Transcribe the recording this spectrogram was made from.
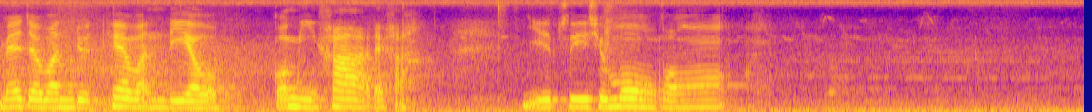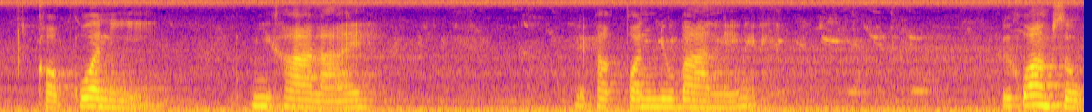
แม้จะวันหยุดแค่วันเดียวก็มีค่าเลยค่ะ 24 ชั่วโมงของ ครอบครัวนี้มีค่าหลายไปพักผ่อนอยู่บ้านนี่คือความสุข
